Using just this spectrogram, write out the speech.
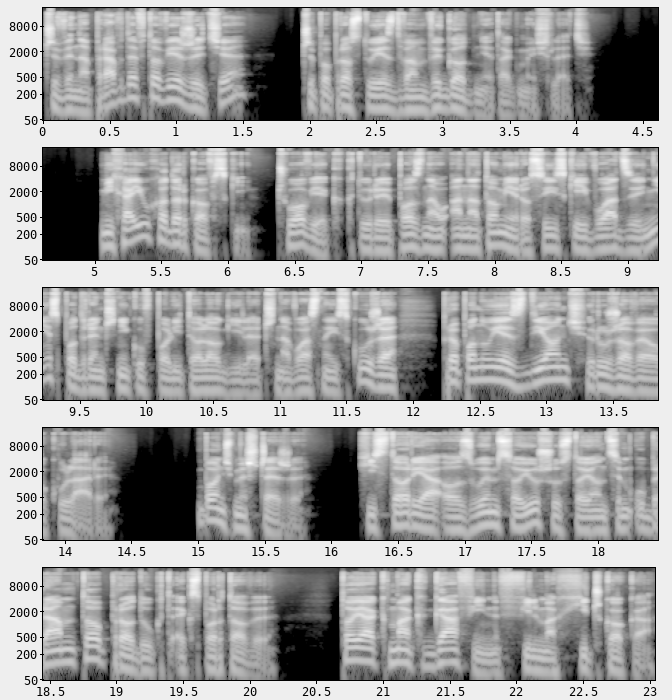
czy wy naprawdę w to wierzycie, czy po prostu jest wam wygodnie tak myśleć? Michał Chodorkowski, człowiek, który poznał anatomię rosyjskiej władzy nie z podręczników politologii, lecz na własnej skórze, proponuje zdjąć różowe okulary. Bądźmy szczerzy. Historia o złym sojuszu stojącym u bram to produkt eksportowy. To jak MacGuffin w filmach Hitchcocka,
